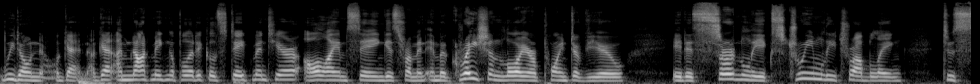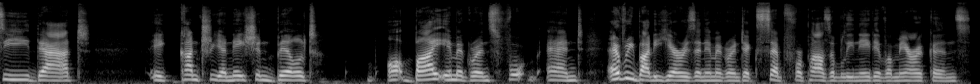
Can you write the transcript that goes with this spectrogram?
we don't know. Again, again, I'm not making a political statement here. All I am saying is from an immigration lawyer point of view, it is certainly extremely troubling to see that a country, a nation built uh, by immigrants for and everybody here is an immigrant except for possibly Native Americans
